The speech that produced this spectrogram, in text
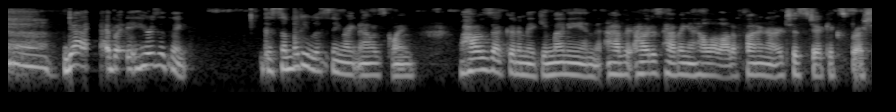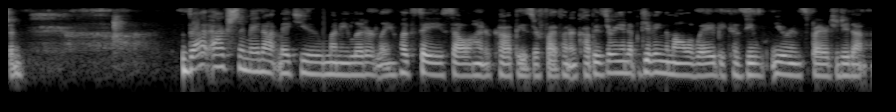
yeah, but here's the thing, because somebody listening right now is going, well, "How is that going to make you money?" And have, how does having a hell of a lot of fun and artistic expression? That actually may not make you money literally. Let's say you sell 100 copies or 500 copies, or you end up giving them all away because you, you're inspired to do that.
